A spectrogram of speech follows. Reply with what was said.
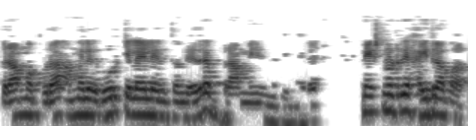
ಬ್ರಹ್ಮಪುರ. ಆಮೇಲೆ ರೂರ್ಕೆಲೈಲೆ ಅಂತಂದ್ರೆ ಬ್ರಾಹ್ಮಣಿ ನದಿ ಮೇಲೆ. ನೆಕ್ಸ್ಟ್ ನೋಡ್ರಿ ಹೈದರಾಬಾದ್.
